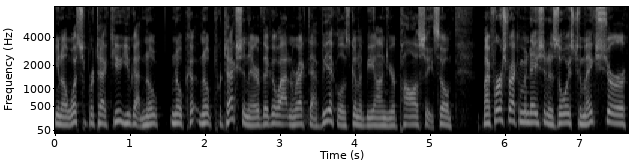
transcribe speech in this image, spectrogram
you know what's to protect you you've got no no no protection there if they go out and wreck that vehicle it's going to be on your policy so my first recommendation is always to make sure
